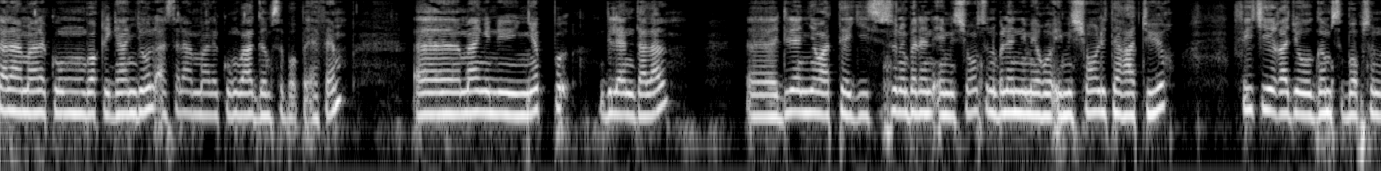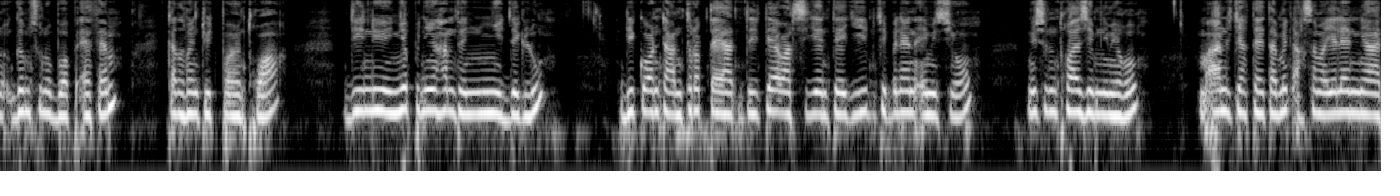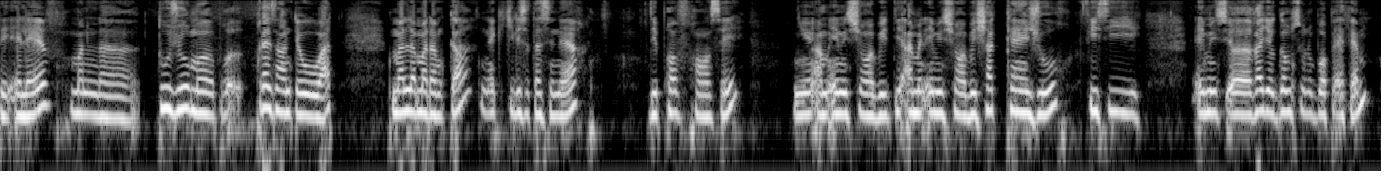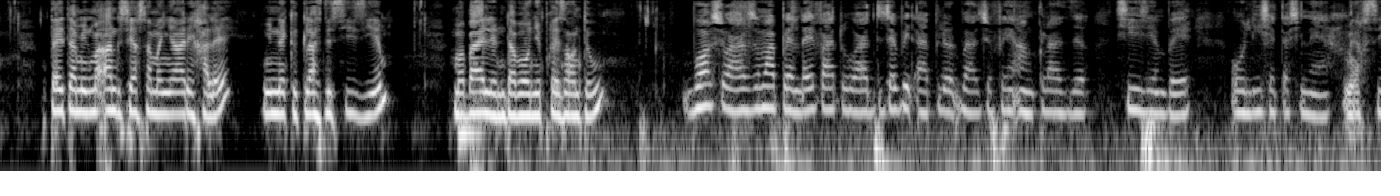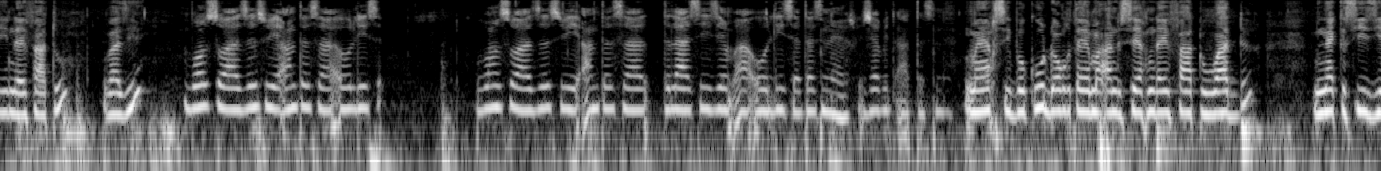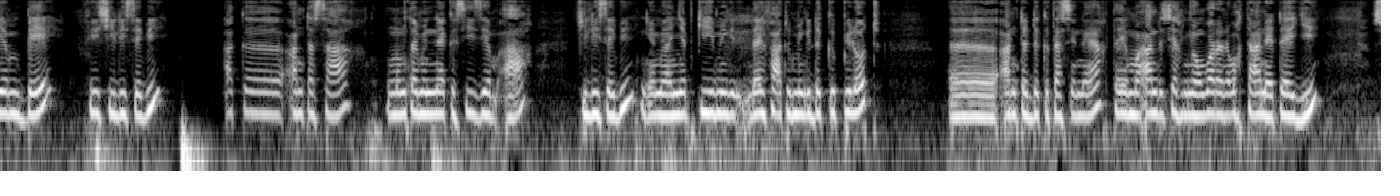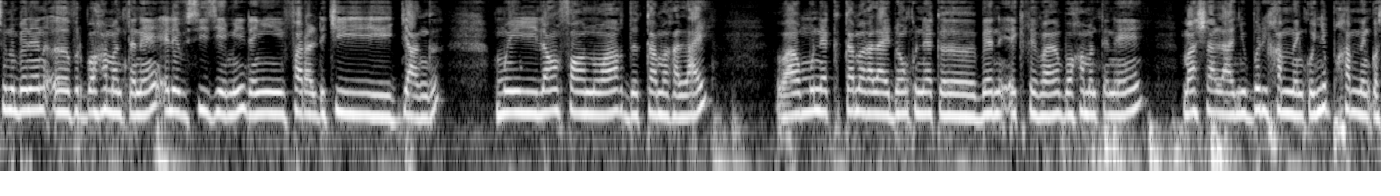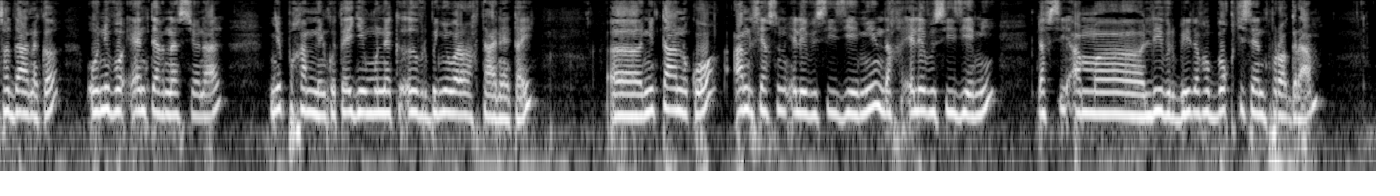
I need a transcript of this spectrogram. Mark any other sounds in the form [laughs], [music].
asalaamaaleykum mbokki Gandiol asalaamaaleykum waa Gëm sa FM maa ngi nuyu ñëpp di leen dalal. Di leen ñëwaat tey jii si émission sunu beneen numéro émission littérature fii ci rajo Gëm sa bopp sunu FM 88.3 di nuyu ñëpp ñi nga xam te ñu ñuy déglu. Di kontaan trop di teewaat si yéen tey ci beneen troisième numéro. Ma ànd ceex tey tamit ak sama yeneen ñaari élèves. Man la toujours ma présenté wu waat. Man la madame Ka nekk ci lycée Tassinère di prof français. Ñuy am émission bi di amel émission bi chaque 15 jours fii si émission rajo Gëm Sunu Bopp FM tey tamit ma ànd ceex sama ñaari xale. Ñu nekk classe de sixième. Ma bàyyi leen d'abord ñu présenté wu. Bonsoir, je m'appelle Ndeye Fatou Wade, j'habite à Pilote Bas, je fais en classe de 6e B au lycée Tachinaire. Merci Ndeye Fatou. Vas-y. Bonsoir, je suis Antessa au lycée. Bonsoir, je suis Antessa de la 6e A au lycée. J'habite à Tachinaire. Merci beaucoup. Donc tey ma ànd seex Ndeye Fatou Wade nekk 6e B fii ci lycée bi ak Anta Sarr moom tamit nekk 6e A ci lycée bi ñoom ñëpp kii mi ngi Ndeye Fatou mi ngi dëkk pilote Anta dëkk tey ma ànd seex ñoom war a waxtaanee tey jii. Sunu beneen œuvre boo xamante ne élèves sixième yi dañuy faral di ci jàng l'enfant noir de Camara waaw mu nekk donc nekk benn écrivain boo xamante ne macha allah ñu bëri xam nañ ko ñëpp xam nañ au niveau international ñëpp xam nañ ko. Tey œuvre a waxtaanee sunu élèves sixième yi élèves sixième yi daf si am livre bi dafa bokk ci seen programme.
